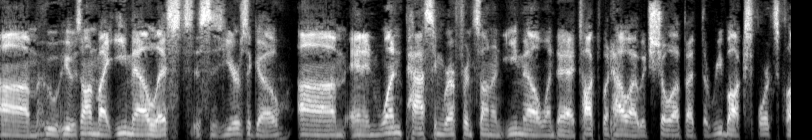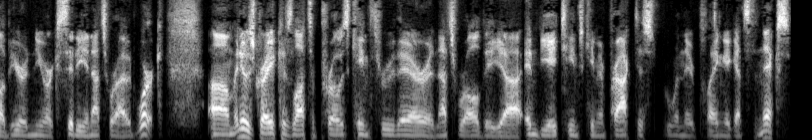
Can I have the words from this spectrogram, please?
um, who he was on my email list. This is years ago. Um, and in one passing reference on an email one day, I talked about how I would show up at the Reebok Sports Club here in New York City, and that's where I would work. Um, and it was great because lots of pros came through there, and that's where all the uh, NBA teams came and practiced when they were playing against the Knicks.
